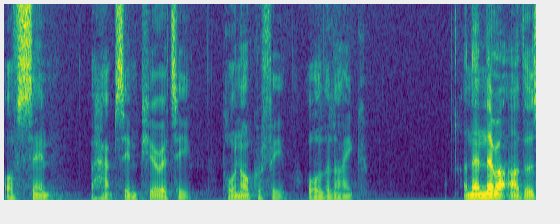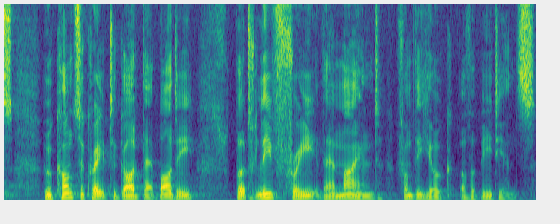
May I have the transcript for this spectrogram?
of sin, perhaps impurity, pornography, or the like. And then there are others who consecrate to God their body, but leave free their mind from the yoke of obedience.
